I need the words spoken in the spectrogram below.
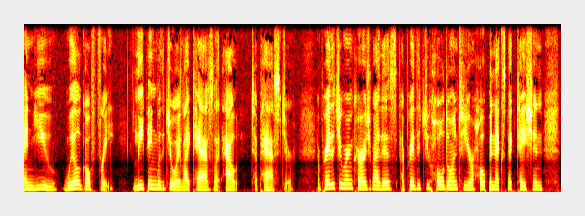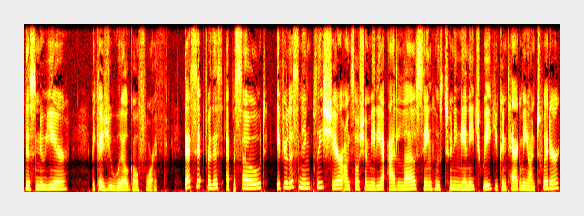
and you will go free, leaping with joy like calves let out to pasture. I pray that you were encouraged by this. I pray that you hold on to your hope and expectation this new year because you will go forth. That's it for this episode. If you're listening, please share on social media. I love seeing who's tuning in each week. You can tag me on Twitter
